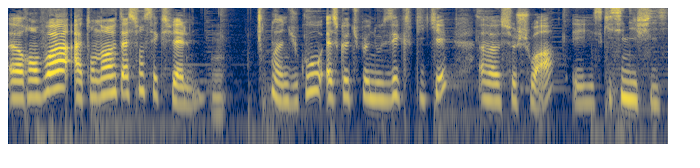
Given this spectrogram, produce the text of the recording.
renvoie à ton orientation sexuelle. Mm. Du coup, est-ce que tu peux nous expliquer ce choix et ce qui signifie?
